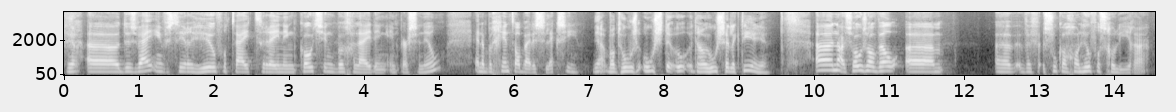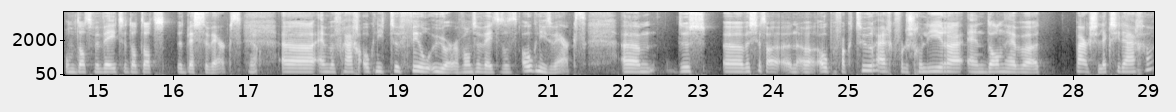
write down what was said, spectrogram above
Ja. Eh, dus wij investeren heel veel tijd, training, coaching, begeleiding in personeel. En dat begint al bij de selectie. Ja, want hoe, nou, hoe selecteer je? Eh, nou, sowieso wel. ehm, eh, we zoeken gewoon heel veel scholieren, omdat we weten dat dat het beste werkt. Ja. Eh, en we vragen ook niet te veel uur, want we weten dat het ook niet werkt. Ehm, dus eh, we zetten een, een open vacature eigenlijk voor de scholieren en dan hebben we een paar selectiedagen.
